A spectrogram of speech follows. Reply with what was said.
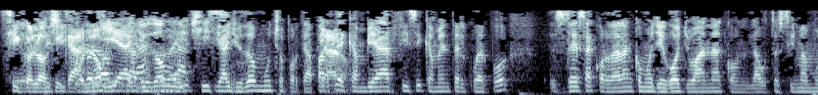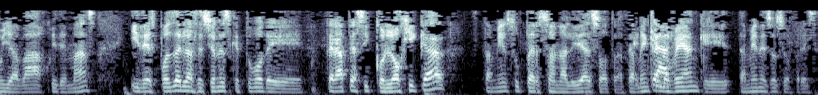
Psicológica. Y ayudó muchísimo. Y ayudó mucho, porque aparte Claro. de cambiar físicamente el cuerpo, ustedes se acordarán cómo llegó Joana con la autoestima muy abajo y demás, y después de las sesiones que tuvo de terapia psicológica, también su personalidad es otra. También Claro. que lo vean que también eso se ofrece.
